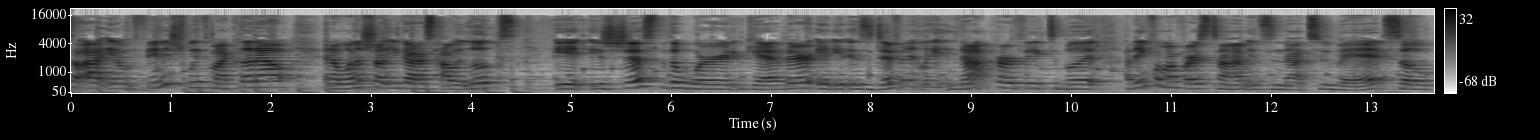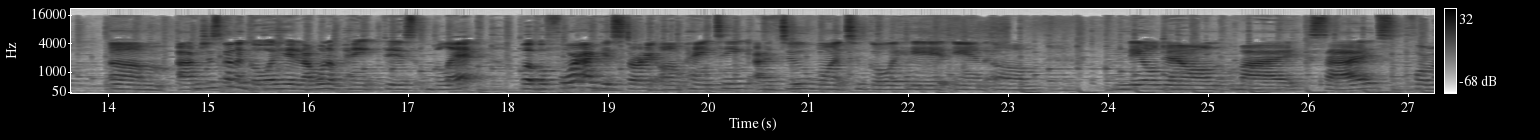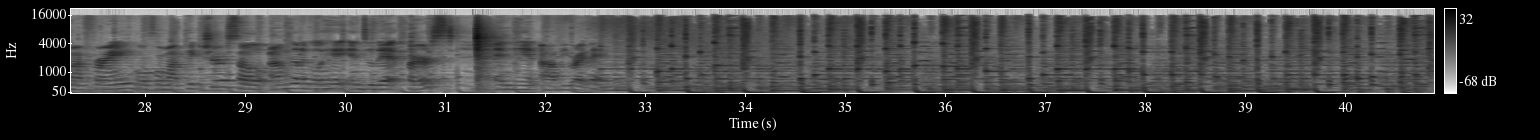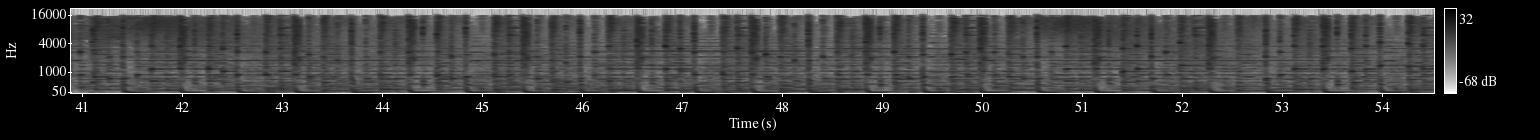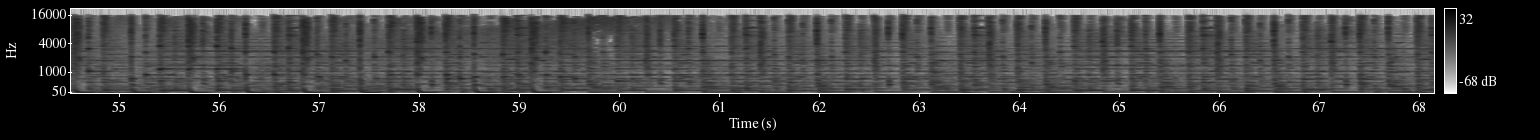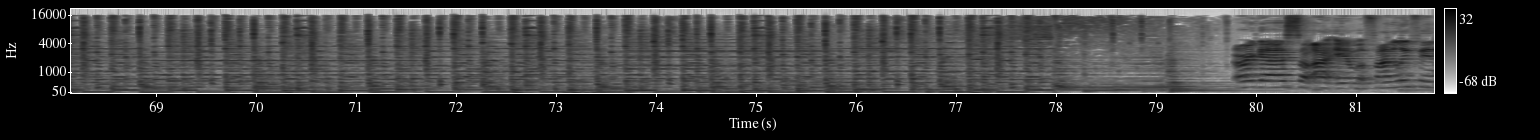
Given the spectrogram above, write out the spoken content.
Cricut with my cutout and I want to show you guys how it looks. It is just the word gather and it is definitely not perfect, but I think for my first time, it's not too bad. So um, I'm just gonna go ahead and I wanna paint this black. But before I get started on painting, I do want to go ahead and um, nail down my sides for my frame or for my picture. So I'm gonna go ahead and do that first and then I'll be right back.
